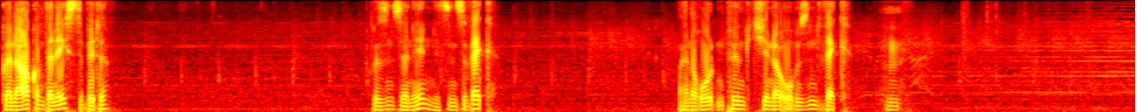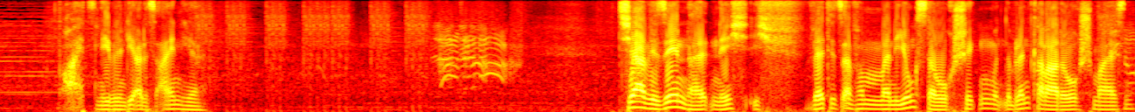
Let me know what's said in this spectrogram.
Genau, kommt der nächste, bitte. Wo sind sie denn hin? Jetzt sind sie weg. Meine roten Pünktchen da oben sind weg. Hm. Oh, jetzt nebeln die alles ein hier. Lade nach. Tja, wir sehen halt nicht. Ich werde jetzt einfach mal meine Jungs da hochschicken und eine Blendgranate hochschmeißen.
